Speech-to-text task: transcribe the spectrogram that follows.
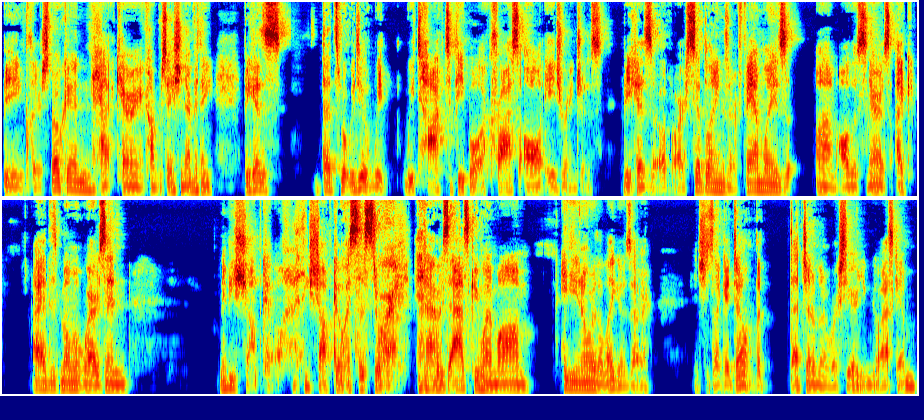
being clear spoken, carrying a conversation, everything, because that's what we do. We we talk to people across all age ranges because of our siblings, our families, um, all those scenarios. Like I had this moment where I was in maybe Shopko. I think Shopko was the store, and I was asking my mom, "Hey, do you know where the Legos are?" And she's like, "I don't, but that gentleman works here. You can go ask him."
